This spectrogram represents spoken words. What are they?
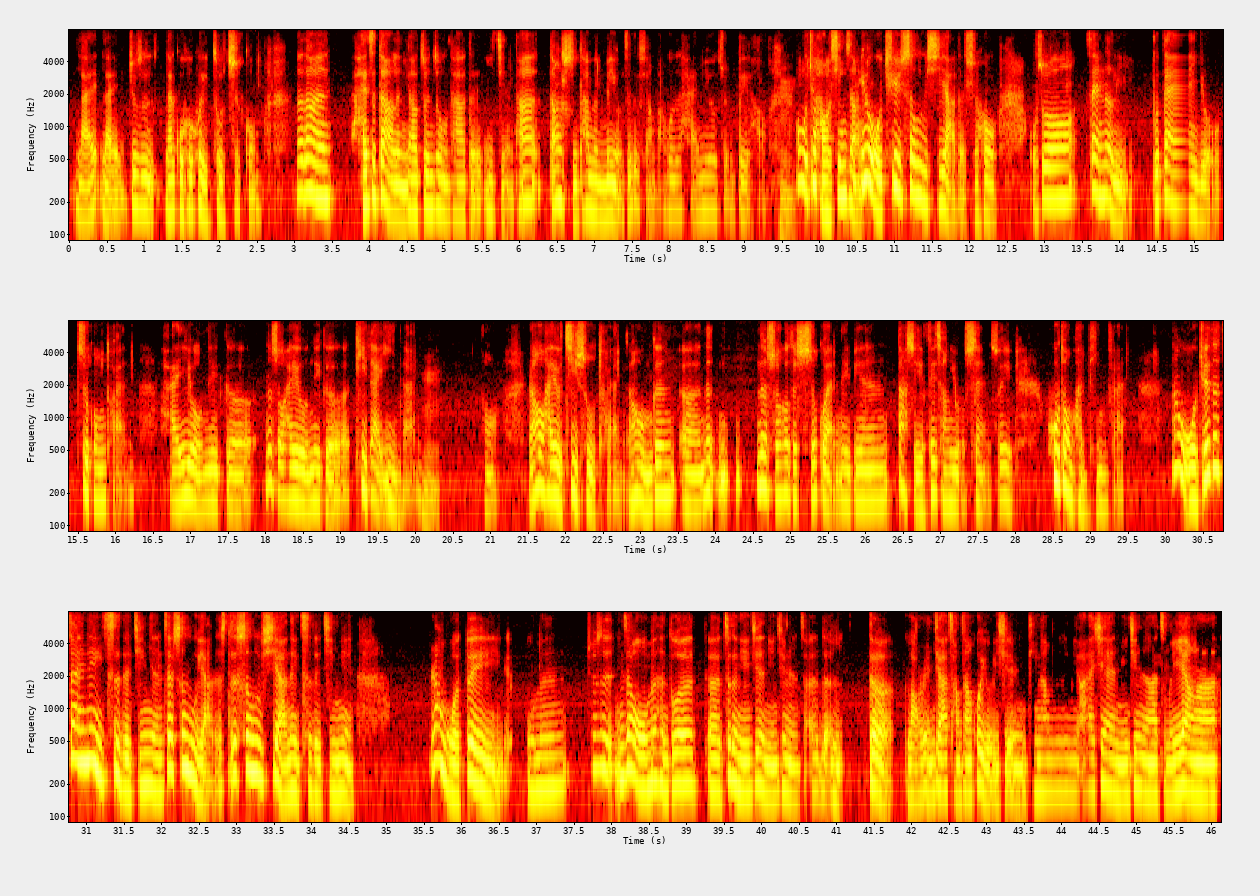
来来就是来国合会做志工。那当然。孩子大了，你要尊重他的意见。他当时他们没有这个想法，或者还没有准备好。嗯，那我就好欣赏，因为我去圣露西亚的时候，我说在那里不但有志工团，还有那个那时候还有那个替代役男，嗯，哦，然后还有技术团，然后我们跟呃那那时候的使馆那边大使也非常友善，所以互动很频繁。那我觉得在那一次的经验，在圣露亚的圣露西亚那次的经验，让我对我们就是你知道，我们很多呃这个年纪的年轻人呃的的老人家，常常会有一些人听他们那边啊，现在年轻人啊怎么样啊，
